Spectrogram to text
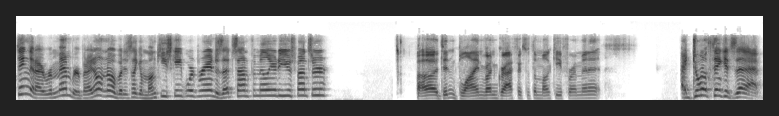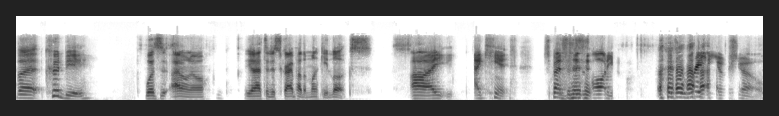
thing that I remember, but I don't know. But it's like a monkey skateboard brand. Does that sound familiar to you, Spencer? uh didn't Blind run graphics with the monkey for a minute? I don't think it's that, but could be. Was I don't know. You have to describe how the monkey looks. I I can't. Spencer, this is audio. It's a radio show.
